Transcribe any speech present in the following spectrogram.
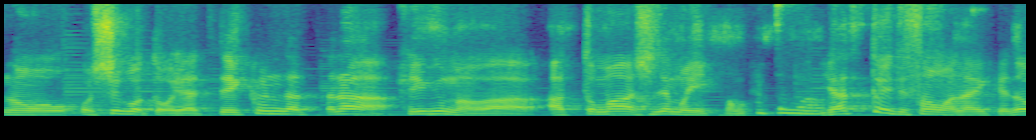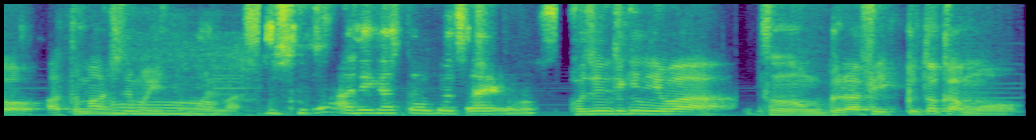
のお仕事をやっていくんだったら Figma は後回しでもいいかも。やっといて損はないけど後回しでもいいと思います。ありがとうございます。個人的にはそのグラフィックとかも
